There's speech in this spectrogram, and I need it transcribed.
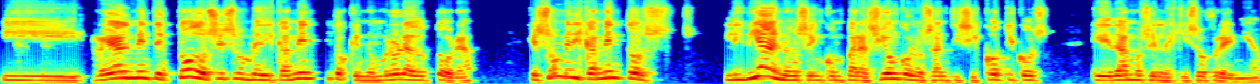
Y realmente todos esos medicamentos que nombró la doctora, que son medicamentos livianos en comparación con los antipsicóticos que damos en la esquizofrenia,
